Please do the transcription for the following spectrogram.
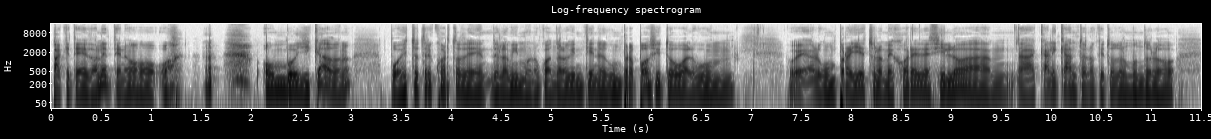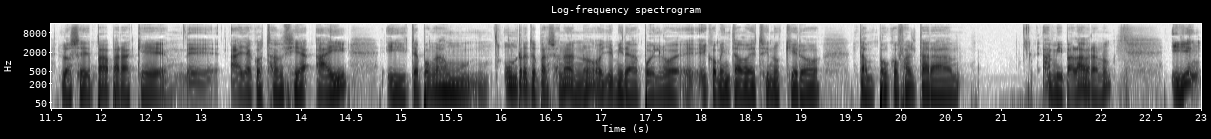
paquete de donete, ¿no? O, un bollicado, ¿no? Pues esto es tres cuartos de, lo mismo, ¿no? Cuando alguien tiene algún propósito o algún algún proyecto, lo mejor es decirlo a, a cal y canto, ¿no? que todo el mundo lo, sepa para que eh, haya constancia ahí y te pongas un, un, reto personal, ¿no? Oye, mira, pues lo he, comentado esto y no quiero tampoco faltar a, a mi palabra, ¿no? Y bien,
